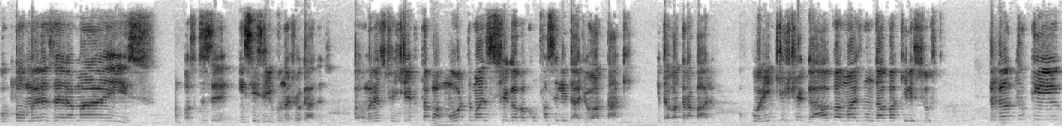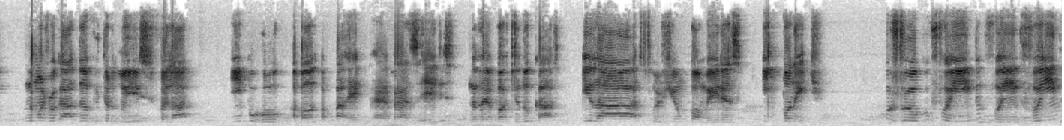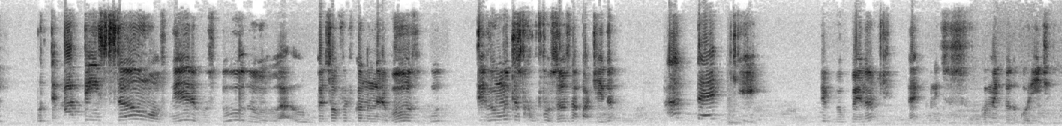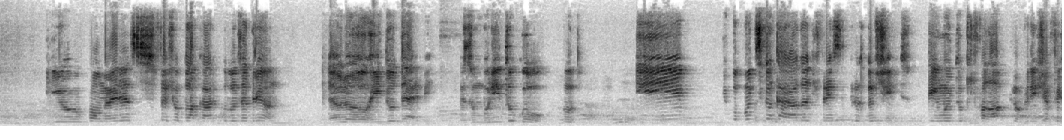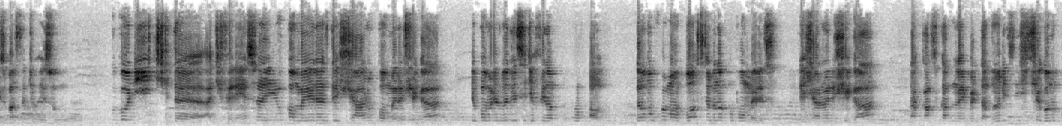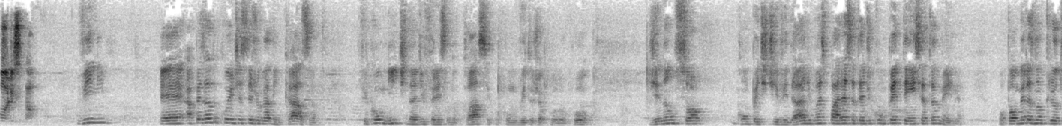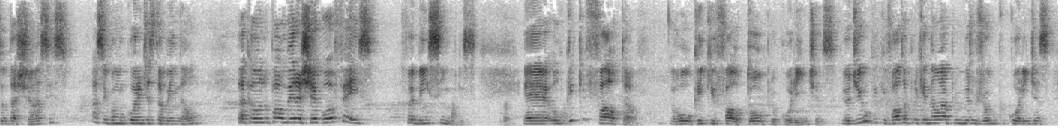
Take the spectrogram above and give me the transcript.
o Palmeiras era mais, como posso dizer, incisivo nas jogadas. O Palmeiras fingia que estava morto, mas chegava com facilidade ao ataque e dava trabalho. O Corinthians chegava, mas não dava aquele susto. Tanto que numa jogada o Vitor Luiz foi lá e empurrou a bola para as redes no rebote do Castro. E lá surgiu um Palmeiras imponente. O jogo foi indo, foi indo, foi indo. A tensão aos nervos, tudo. O pessoal foi ficando nervoso, tudo. Teve muitas confusões na partida. Até que teve o pênalti, né? que O Corinthians comentou do Corinthians. E o Palmeiras fechou o placar com o Luiz Adriano. É o rei do derby. Fez um bonito gol, tudo. E ficou muito escancarada a diferença entre os dois times. Tem muito o que falar, porque o Vini já fez bastante o resumo. Ficou nítida a diferença e o Palmeiras deixaram o Palmeiras chegar e o Palmeiras vai decidir a final com o São Paulo. Então foi uma boa semana para o Palmeiras. Deixaram ele chegar, tá classificado na Libertadores e chegou no Paulistão. Vini, é, apesar do Corinthians ter jogado em casa, ficou nítida a diferença no clássico, como o Vitor já colocou, de não só competitividade, mas parece até de competência também, né? O Palmeiras não criou tantas chances, assim como o Corinthians também não. Só que quando o Palmeiras chegou, fez. Foi bem simples. É, o que que falta, ou o que que faltou para o Corinthians? Eu digo o que que falta porque não é o primeiro jogo que o Corinthians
